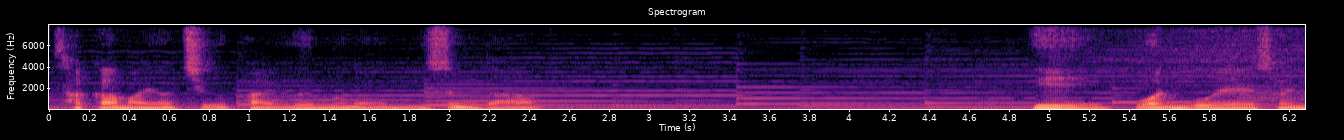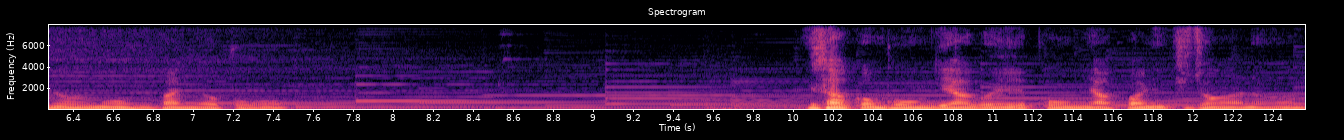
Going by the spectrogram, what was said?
삭감하여 지급할 의무는 있습니다. 2. 원고의 설명 의무 위반 여부 이 사건 보험계약의 보험약관이 규정하는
